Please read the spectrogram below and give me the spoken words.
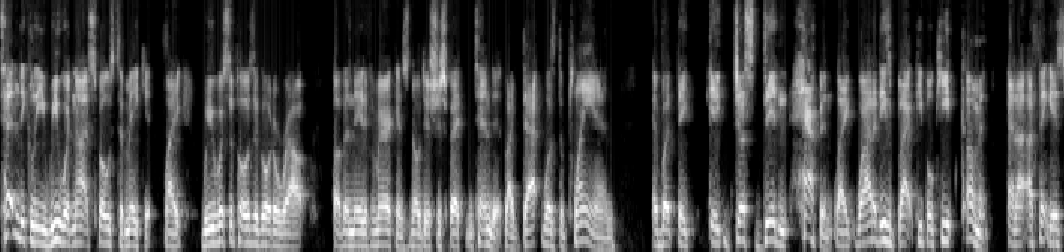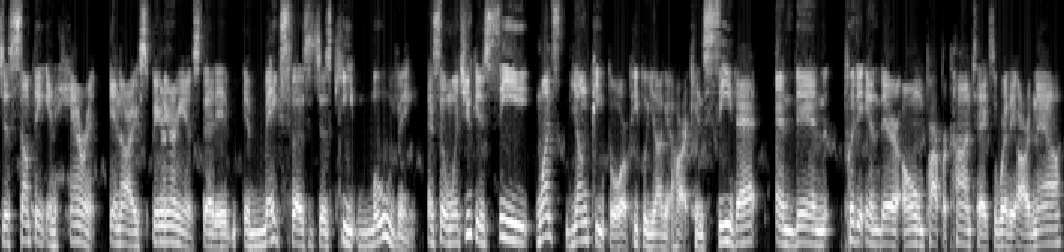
technically, we were not supposed to make it. Like we were supposed to go the route of the Native Americans. No disrespect intended. Like that was the plan, but they it just didn't happen. Like why do these black people keep coming? And I, I, think it's just something inherent in our experience that it, it makes us just keep moving. And so once you can see, once young people or people young at heart can see that and then put it in their own proper context of where they are now,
